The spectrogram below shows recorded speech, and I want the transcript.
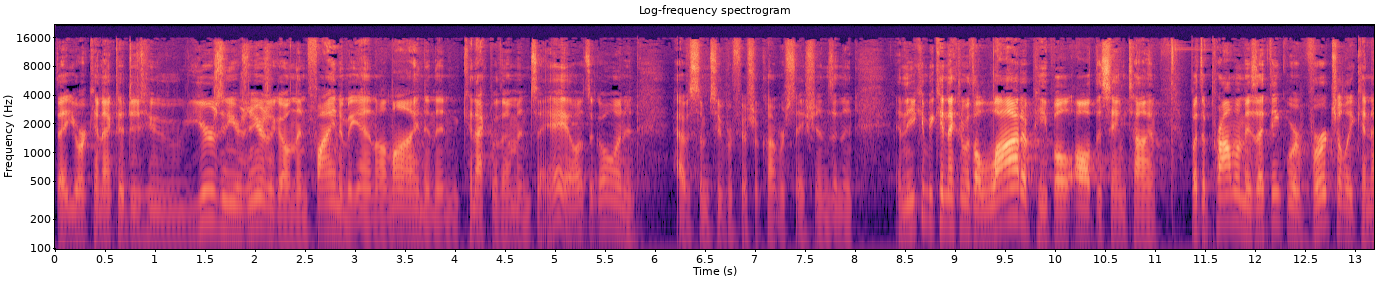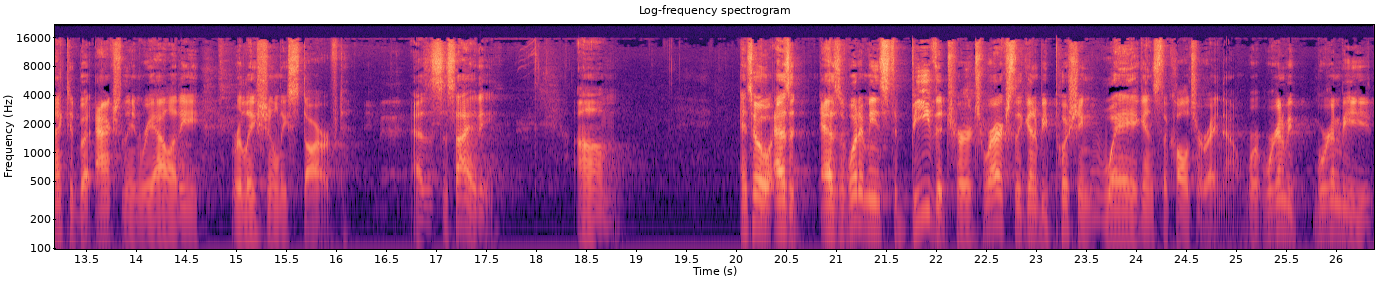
that you were connected to years and years and years ago and then find them again online and then connect with them and say, hey, how's it going? And have some superficial conversations. And then, and then you can be connected with a lot of people all at the same time. But the problem is, I think we're virtually connected, but actually in reality, relationally starved Amen. as a society. Um, and so, as, a, as what it means to be the church, we're actually going to be pushing way against the culture right now. We're, we're going to be we're going to be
